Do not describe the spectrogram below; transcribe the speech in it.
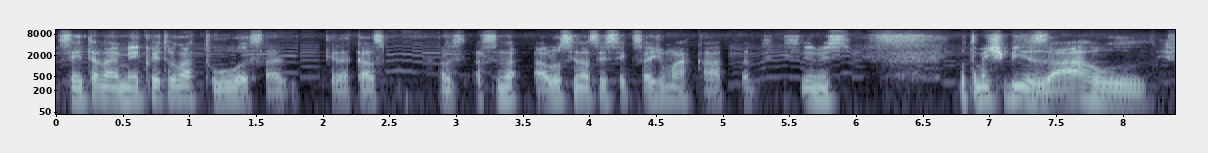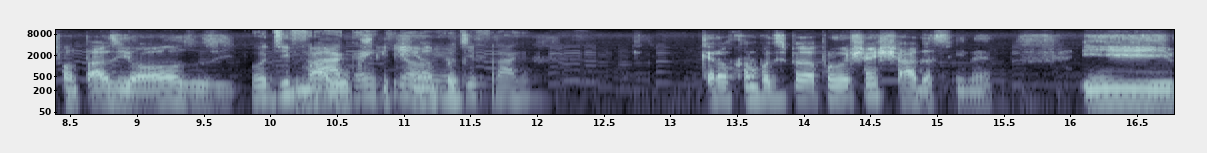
você entra na minha que eu entro na tua, sabe? Aquelas alucinações sexuais de um macaco, sabe? Filmes totalmente bizarros, fantasiosos. O de fraga, hein, que, que tinha homem, o de fraga. Que era ficando pela por chanchada, assim, né? E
